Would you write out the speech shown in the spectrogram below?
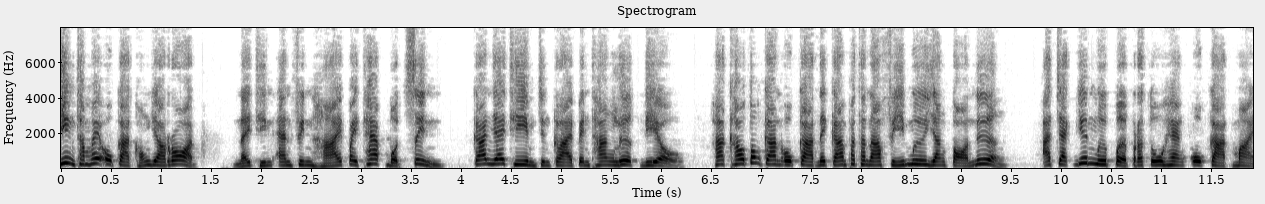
ยิ่งทำให้โอกาสของยารอด ในทินแอนฟินหายไปแทบหมดสิ้น การย้ายทีมจึงกลายเป็นทางเลือกเดียว หากเขาต้องการโอกาสในการพัฒนาฝีมืออย่างต่อเนื่อง อาแจกยื่นมือเปิดประตูแห่งโอกาสใหม่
